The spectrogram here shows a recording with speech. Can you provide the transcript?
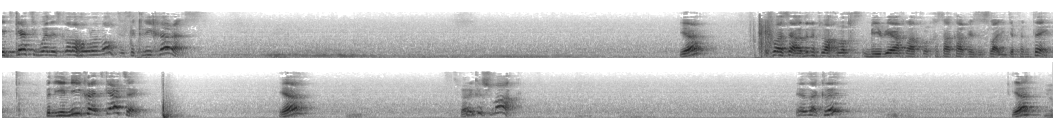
it's getting whether it's got a hole or not. It's a Kli Cheres. Yeah? That's why I say I don't know if lachluch miriach lachluch chasakaka is a slightly different thing, but the yanika it's getting. Yeah, it's very good schmuck. Yeah, is that clear? Yeah? yeah.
